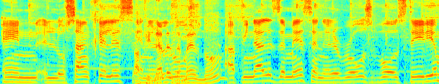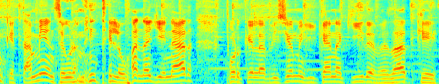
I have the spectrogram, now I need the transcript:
En Los Ángeles. A finales de mes, ¿no? A finales de mes en el Rose Bowl Stadium, que también seguramente lo van a llenar, porque la afición mexicana aquí de verdad que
